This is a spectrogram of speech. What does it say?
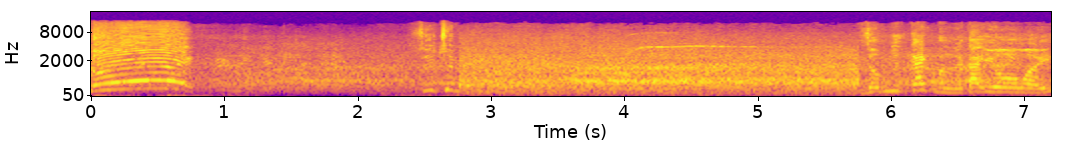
Hội Suýt chút giống như cách mà người ta yêu ông ấy.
